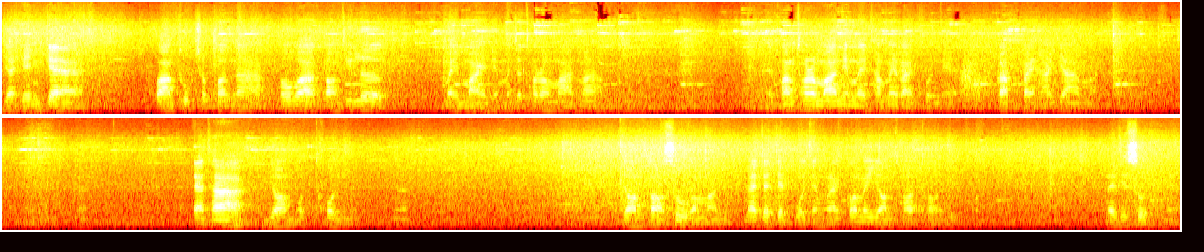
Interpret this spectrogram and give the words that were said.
อย่าเห็นแก่ความทุกข์เฉพาะหน้า เพราะว่าตอนที่เลิกใหม่ ๆ เนี่ยมันจะทรมานมากไอ้ความทรมานเนี่ยมันทำให้หลายคนเนี่ยกลับไปหายาม่นะแต่ถ้ายอมอดทนนะยอมต่อสู้กับมันแม้จะเจ็บปวดอย่างไรก็ไม่ยอมท้อถอยในที่สุดเนี่ย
